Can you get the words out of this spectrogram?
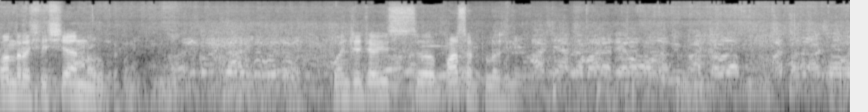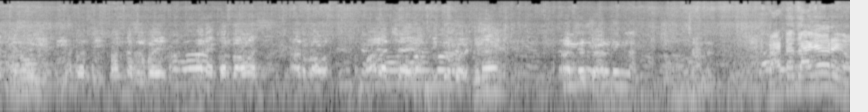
पंधराशे शहाण्णव. रुपये. पंचेचाळीस पासष्ट प्लस पन्नास रुपये बावन्न आठ बावन्न. काटा जागेवर आहे का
